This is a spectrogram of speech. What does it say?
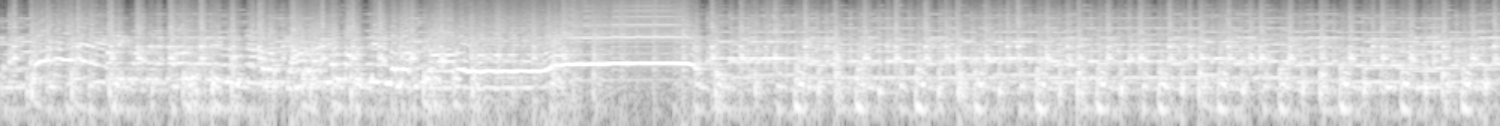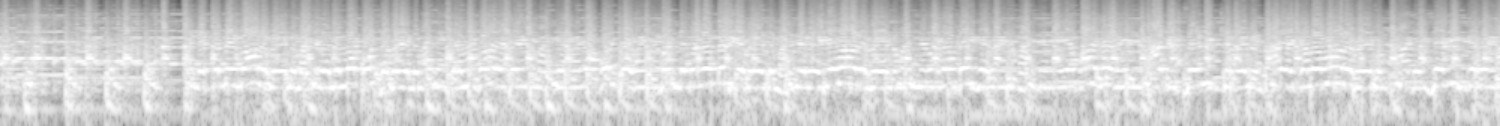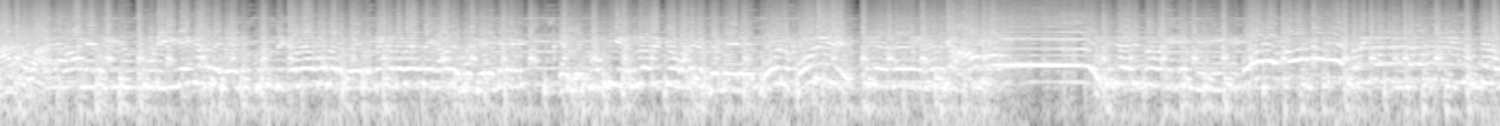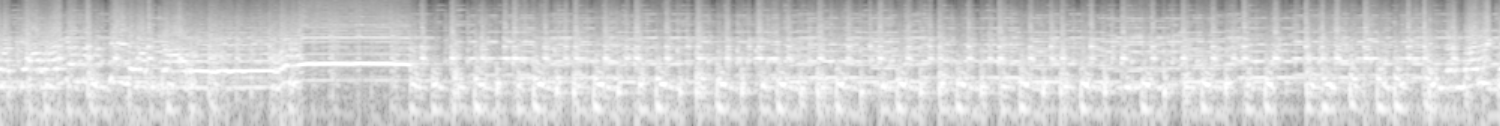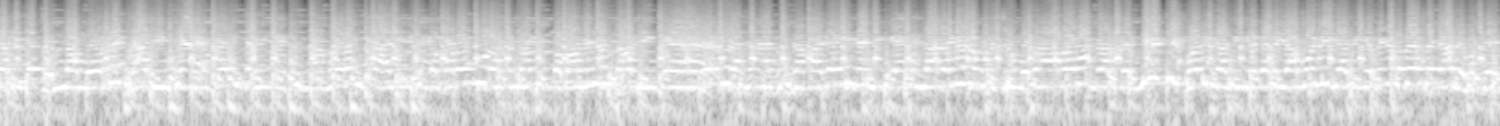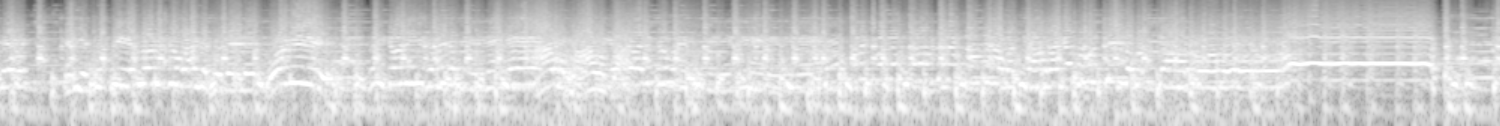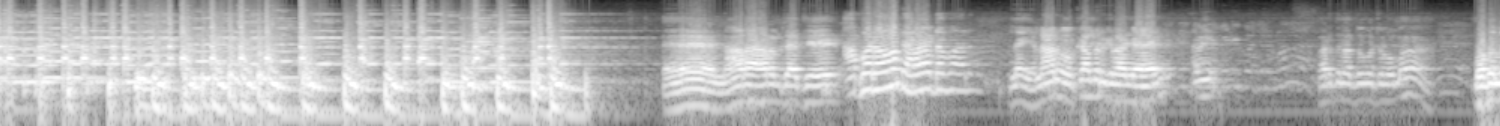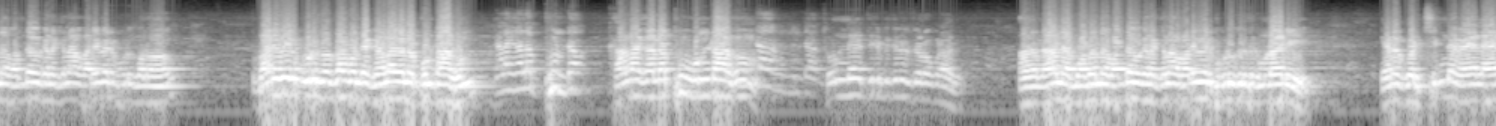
கவிங்க சொன்ன முறை காதிங்க இந்த அழகரை முடிச்சு ஒரு அளவும் காதுங்க நீட்டி படுக்காதீங்க நிறைய ஒண்ணிக்காதீங்க மிக பேச காது வந்தேனே கையை துப்பி எல்லோருக்கும் வணங்க சொன்னேன் ஓடு ஆமா ஆமா நாட ஆரம்பிச்சாச்சு அப்புறம் கலாட்டமா. இல்ல எல்லாரும் உட்கார்ந்து இருக்கிறாங்க அடுத்து நான் தூக்க சொல்லுமா முதல்ல வந்தவங்களுக்கு எல்லாம் வரவேற்பு கொடுக்கணும். வரவேற்பு கொடுத்தா கொஞ்சம் கலகலப்பு உண்டாகும். கலகலப்பு உண்டாகும். சொன்னே திருப்பி திருப்பி சொல்லக்கூடாது. அதனால முதல்ல வந்தவங்களுக்கு எல்லாம் வரவேற்பு கொடுக்கறதுக்கு முன்னாடி எனக்கு ஒரு சின்ன வேலை.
